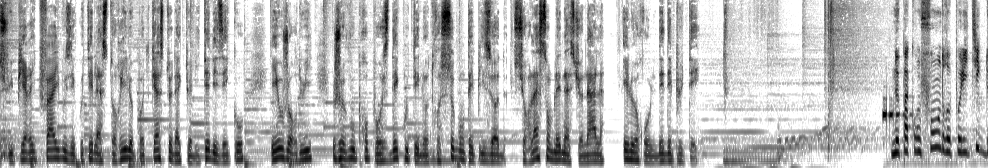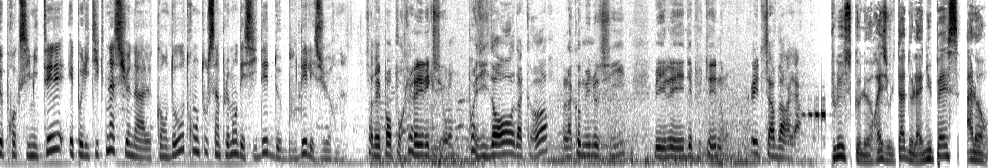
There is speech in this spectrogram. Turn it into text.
Suis Pierrick Fay, vous écoutez La Story, le podcast d'actualité des échos, et aujourd'hui, je vous propose d'écouter notre second épisode sur l'Assemblée nationale et le rôle des députés. Ne pas confondre politique de proximité et politique nationale, quand d'autres ont tout simplement décidé de bouder les urnes. Ça dépend pour quelle élection. Président, d'accord, la commune aussi, mais les députés, non. Ils ne servent à rien plus que le résultat de la NUPES, alors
